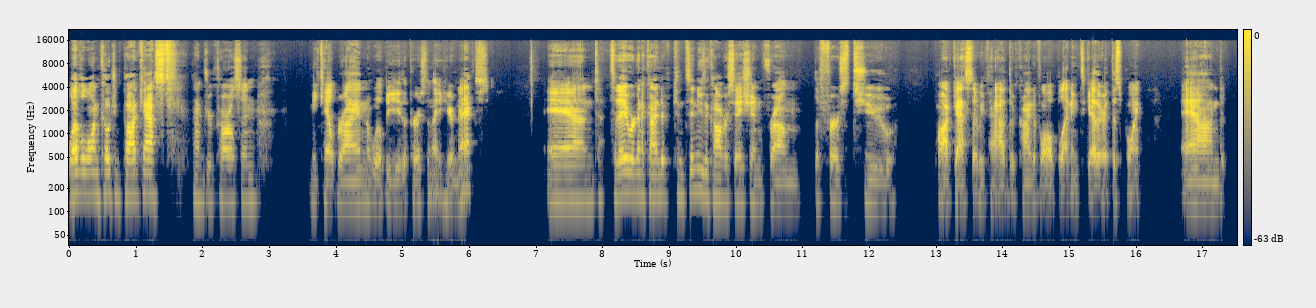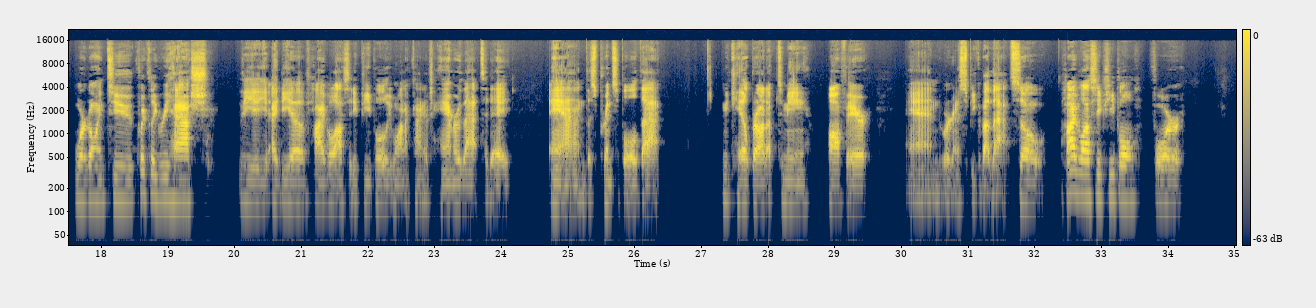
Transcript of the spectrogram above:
Level One Coaching Podcast. I'm Drew Carlson. Mikhail Bryan will be the person that you hear next. And today we're going to kind of continue the conversation from the first two podcasts that we've had. They're kind of all blending together at this point. And we're going to quickly rehash the idea of high velocity people. We want to kind of hammer that today. And this principle that Mikhail brought up to me off air and we're going to speak about that. So, high velocity people, for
